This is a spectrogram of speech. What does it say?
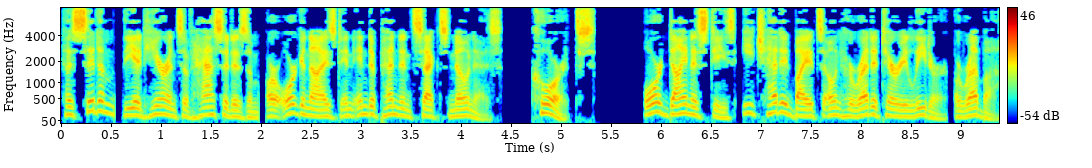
Hasidim, the adherents of Hasidism, are organized in independent sects known as courts or dynasties, each headed by its own hereditary leader, a rebbe.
